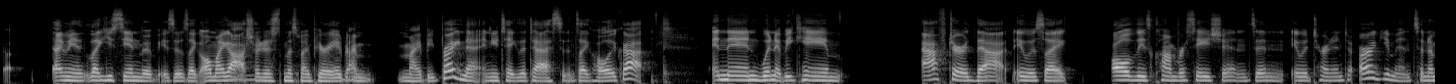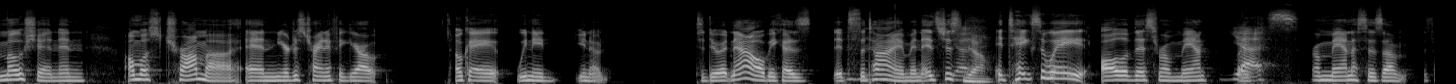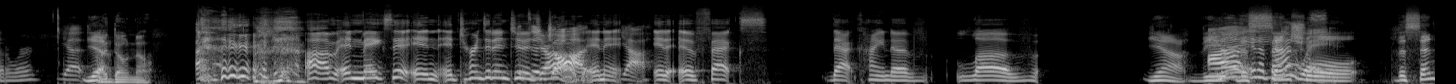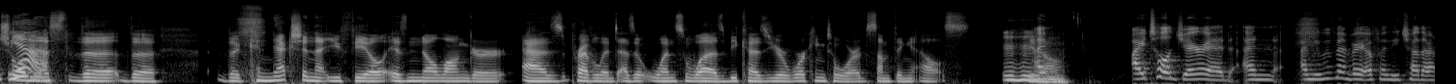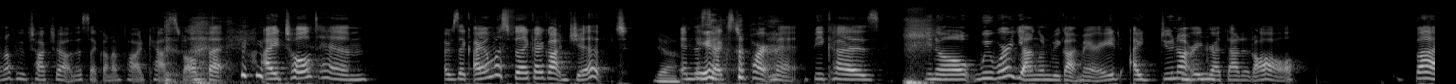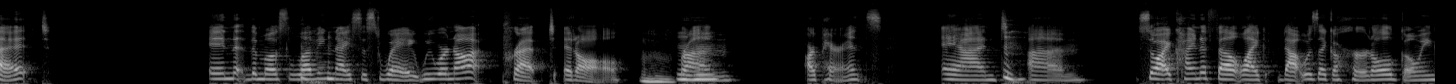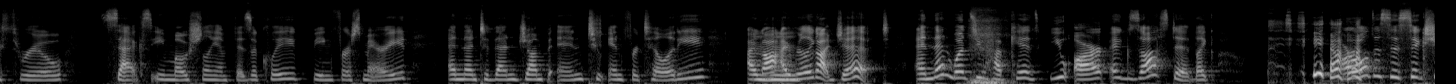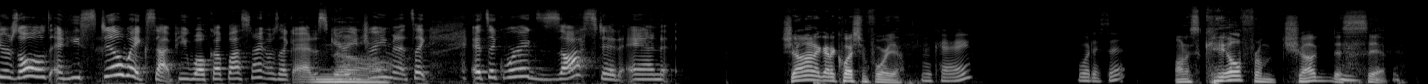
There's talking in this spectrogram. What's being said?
uh, I mean, like you see in movies, it was like, oh my gosh, I just missed my period. I might be pregnant. And you take the test and it's like, holy crap. And then when it became after that, it was like all of these conversations and it would turn into arguments and emotion and almost trauma. And you're just trying to figure out, okay, we need, you know, to do it now because it's the time. And it's just, Yeah. Yeah. it takes away all of this roman- like, Yes. romanticism. Is that a word? yeah. Yeah. I don't know. um, and makes it and it turns it into a, a job, job, and it yeah. it affects that kind of love. Yeah, the Uh, the in a bad way. sensual, the sensualness, the the the connection that you feel is no longer as prevalent as it once was because you're working towards something else. Mm-hmm. You I- know, I told Jared, and I mean, we've been very open with each other. I don't know if we've talked about this like on a podcast at all, but I told him, I was like, I almost feel like I got gypped yeah, in the Yeah. sex department because, you know, we were young when we got married. I do not regret that at all. But in the most loving, nicest way, we were not prepped at all Mhm. from our parents. And um, so I kind of felt like that was like a hurdle going through sex emotionally and physically, being first married. And then to then jump into infertility, I got, I really got gypped. And then once you have kids, you are exhausted. Like our oldest is six years old and he still wakes up. He woke up last night and was like, I had a scary No. dream. And it's like, it's like we're exhausted. And Shawn, I got a question for you. Okay, what is it? On a scale from chug to sip,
